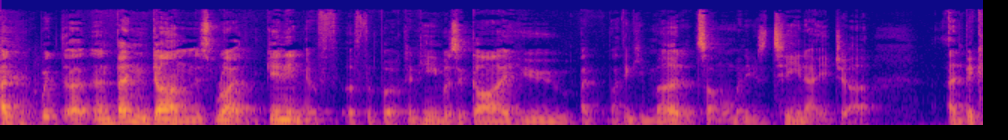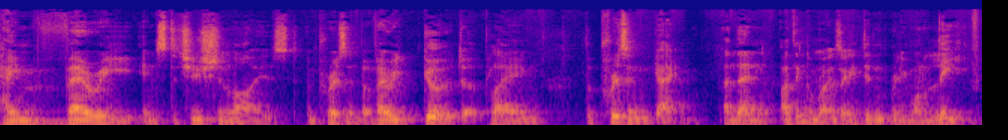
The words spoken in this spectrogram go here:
and, with, uh, and Ben Gunn is right at the beginning of, of the book, and he was a guy who I, I think he murdered someone when he was a teenager and became very institutionalized in prison, but very good at playing the prison game. And then I think I'm right in saying he didn't really want to leave.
